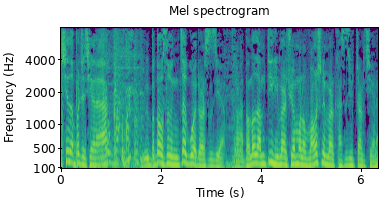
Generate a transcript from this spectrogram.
现在不值钱了，不到时候你再过一段时间啊，等到咱们地里面全没了，王室里面开始就值了钱了。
